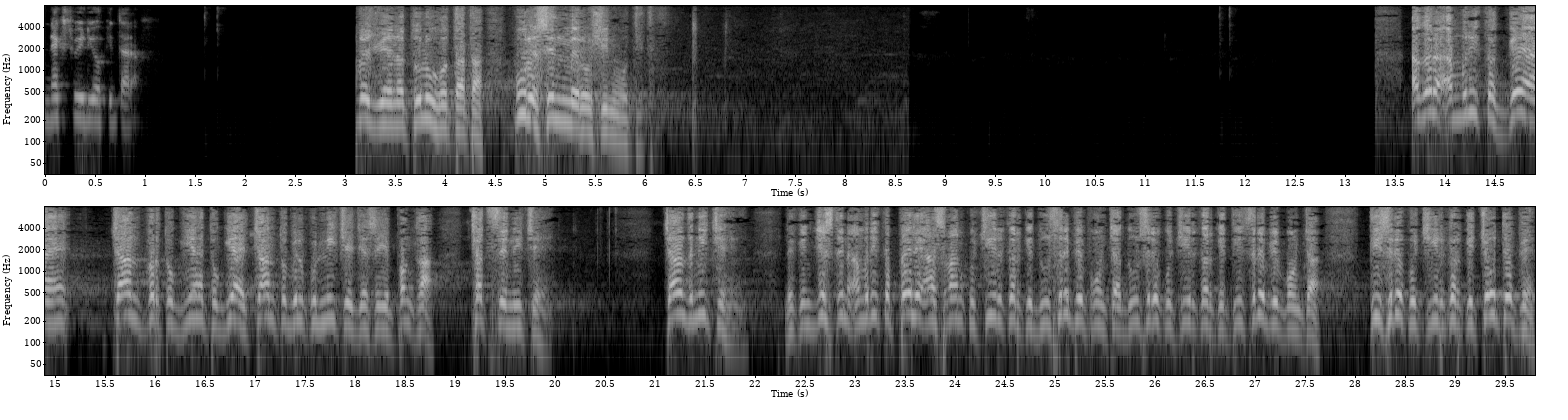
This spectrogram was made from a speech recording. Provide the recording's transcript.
नेक्स्ट वीडियो की तरफ़। जो है ना तुलू होता था, पूरे सिंध में रोशनी होती थी। अगर अमेरिका गया है, चाँद पर तो गया है तो गया है, चाँद तो बिल्कुल नीचे जैसे ये पंखा। छत से नीचे है, चाँद नीचे है, लेकिन जिस दिन अमेरिका पहले आसमान को चीर करके दूसरे पे पहुँचा, दूसरे को चीर करके तीसरे पे पहुँचा, तीसरे को चीर करके चौथे पे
